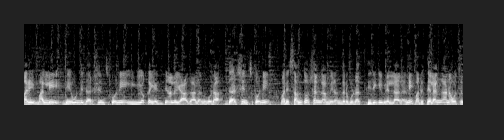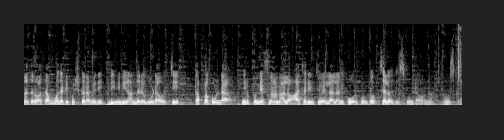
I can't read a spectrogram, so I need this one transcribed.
మరి మళ్ళీ దేవుణ్ణి దర్శించుకొని ఈ యొక్క యజ్ఞాలు యాగాలను కూడా దర్శించుకొని మరి సంతోషంగా మీరందరూ కూడా తిరిగి వెళ్ళాలని మరి తెలంగాణ వచ్చిన తర్వాత మొదటి పుష్కరం ఇది. దీన్ని మీరందరూ కూడా వచ్చి తప్పకుండా మీరు పుణ్యస్నానాలు ఆచరించి వెళ్ళాలని కోరుకుంటూ సెలవు తీసుకుంటా ఉన్నాను నమస్కారం.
